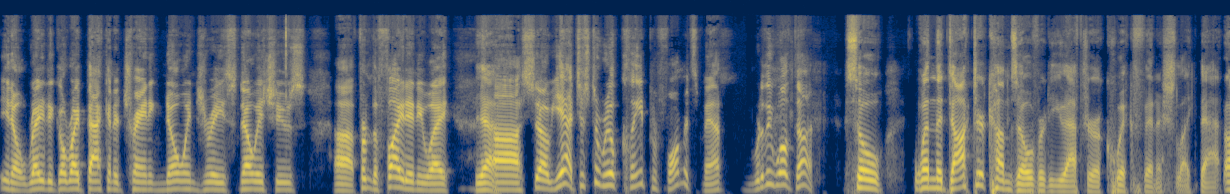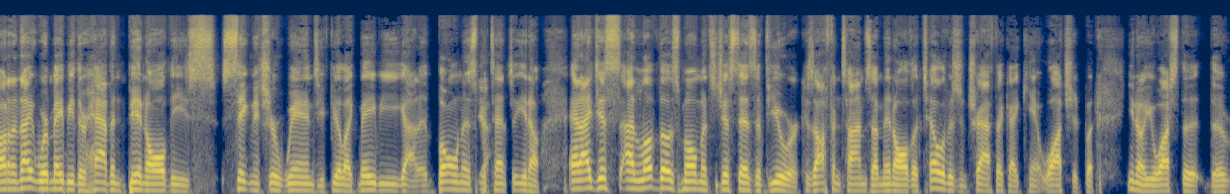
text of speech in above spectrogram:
You know, ready to go right back into training. No injuries, no issues uh, from the fight anyway. Yeah. Uh, so yeah, just a real clean performance, man. Really well done. So when the doctor comes over to you after a quick finish like that, on a night where maybe there haven't been all these signature wins, you feel like maybe you got a bonus Yeah. potential, you know. And I just I love those moments just as a viewer because oftentimes I'm in all the television traffic, I can't watch it. But you know, you watch the the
